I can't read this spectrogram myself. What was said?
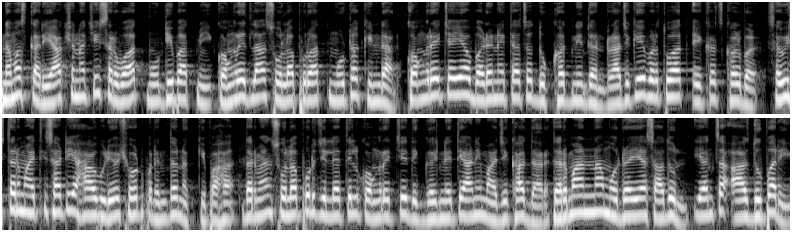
नमस्कार या क्षणाची सर्वात मोठी बातमी काँग्रेसला सोलापुरात मोठं खिंडार. काँग्रेसच्या या बड्या नेत्याचं दुःखद निधन राजकीय वर्तुळात एकच खळबळ. सविस्तर माहितीसाठी हा व्हिडिओ शेवटपर्यंत नक्की पहा. दरम्यान सोलापूर जिल्ह्यातील काँग्रेसचे दिग्गज नेते आणि माजी खासदार धर्मांना मोरया सादुल यांचा आज दुपारी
